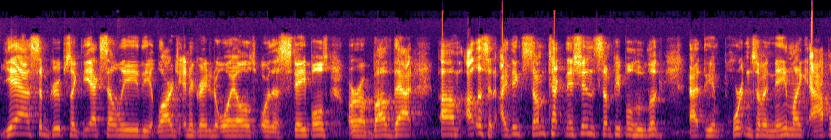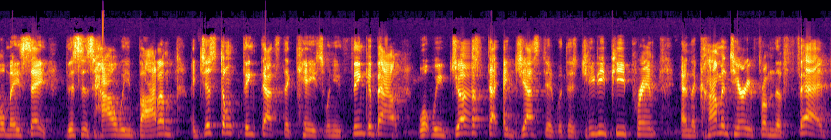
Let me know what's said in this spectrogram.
Yeah, some groups like the XLE, the large integrated oils, or the staples are above that. Um, uh, listen, I think some technicians, some people who look at the importance of a name like Apple may say this is how we bottom. I just don't think that's the case when you think about what we just digested with this GDP print and the commentary from the Fed.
